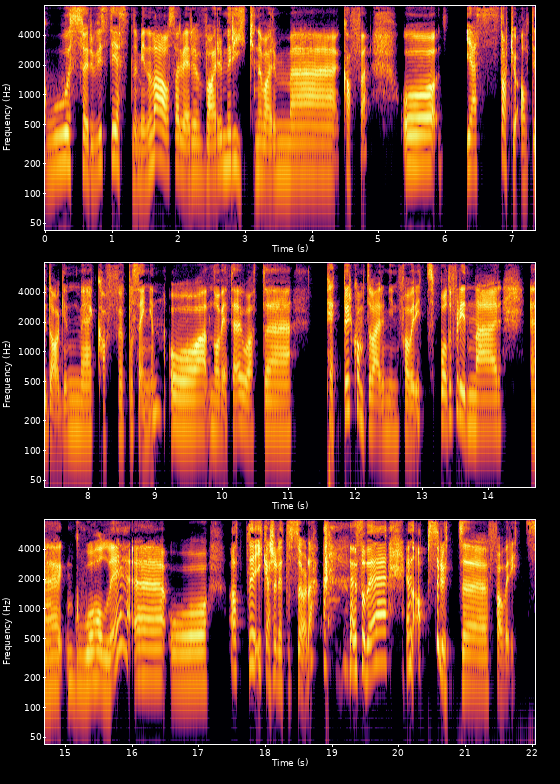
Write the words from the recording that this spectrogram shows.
god service til gjestene mine da, og servere varm, rykende varm kaffe kaffe. Og jeg starter jo alltid dagen med kaffe på sengen, og nå vet jeg jo at uh, pepper kommer til å være min favoritt. Både fordi den er eh, god å holde i, eh, og at det ikke er så lett å søle. så det er en absolutt favoritt.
